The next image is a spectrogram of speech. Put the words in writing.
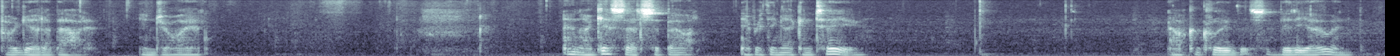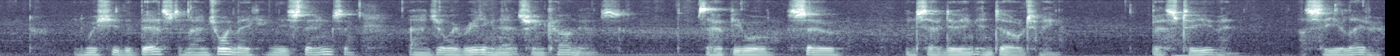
forget about it. Enjoy it. And I guess that's about everything I can tell you. I'll conclude this video and, and wish you the best. And I enjoy making these things and I enjoy reading and answering comments. So I hope you will so, in so doing, indulge me. Best to you and I'll see you later.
